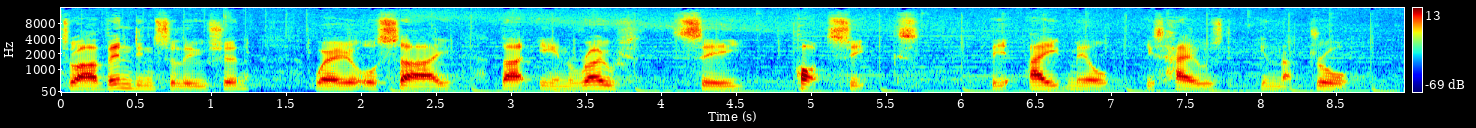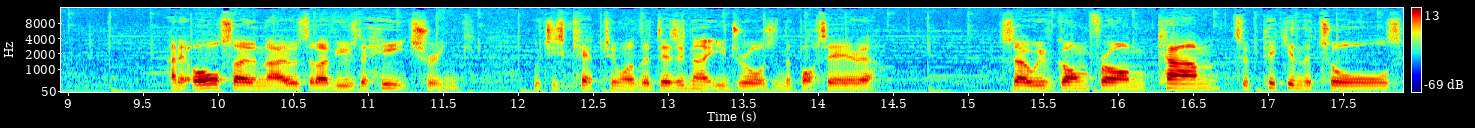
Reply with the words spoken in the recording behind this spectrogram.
to our vending solution where it will say that in row C, pot 6, the 8mm is housed in that drawer. And it also knows that I've used a heat shrink which is kept in one of the designated drawers in the Bott area. So we've gone from CAM to picking the tools,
